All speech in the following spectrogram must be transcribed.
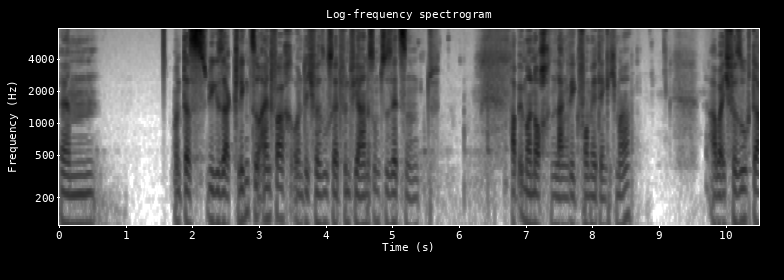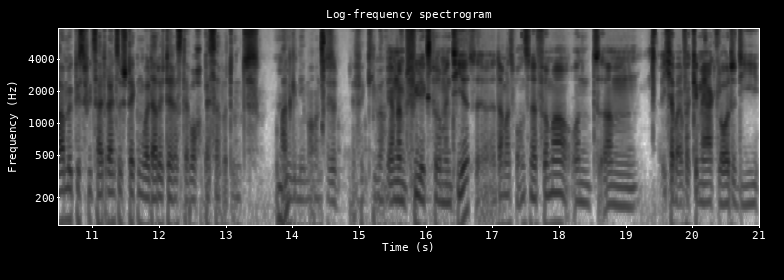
Ähm, und das, wie gesagt, klingt so einfach und ich versuche seit fünf Jahren es umzusetzen und habe immer noch einen langen Weg vor mir, denke ich mal. Aber ich versuche da möglichst viel Zeit reinzustecken, weil dadurch der Rest der Woche besser wird und mhm. angenehmer und also, effektiver. Wir haben damit viel experimentiert, äh, damals bei uns in der Firma und ähm, ich habe einfach gemerkt, Leute, die,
